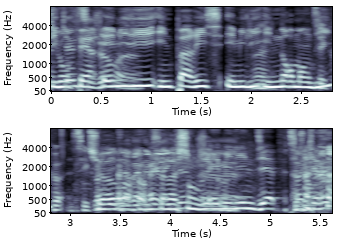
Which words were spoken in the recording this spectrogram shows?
ils vont faire Emily in Paris, Emily Ouais. in Normandie, C'est quoi, c'est tu quoi vas voir ça va changer. euh, Émilie Dieppe, t'inquiète pas.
